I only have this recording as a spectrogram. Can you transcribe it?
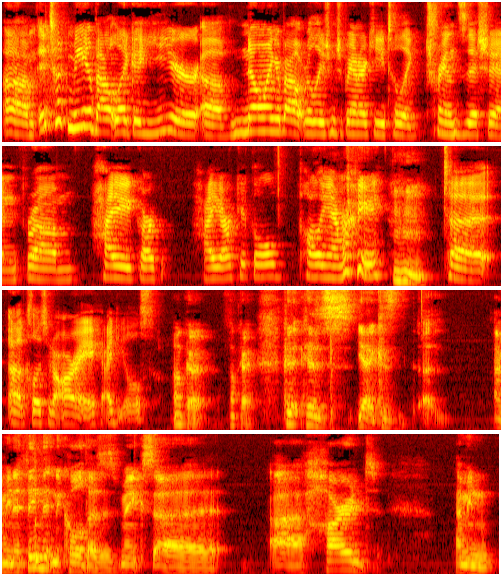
um, it took me about like a year of knowing about relationship anarchy to like transition from hierarch- hierarchical polyamory mm-hmm. to uh, closer to RA ideals. Okay. Okay. Because yeah, because uh, I mean, a thing that Nicole does is makes uh, a hard. I mean,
